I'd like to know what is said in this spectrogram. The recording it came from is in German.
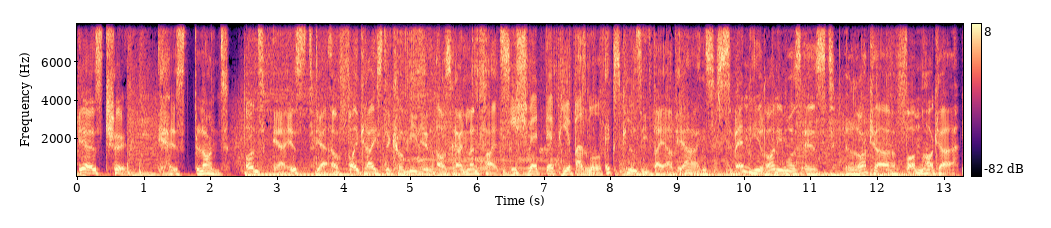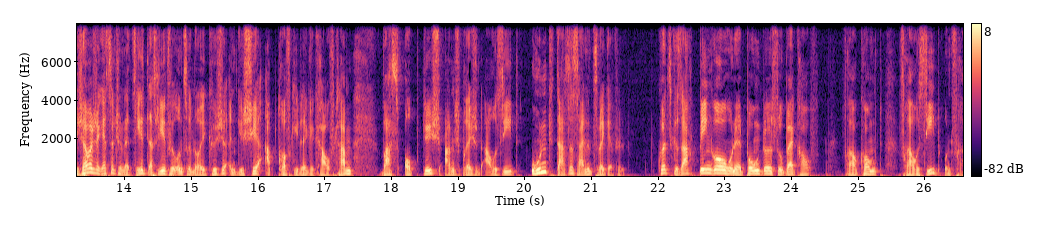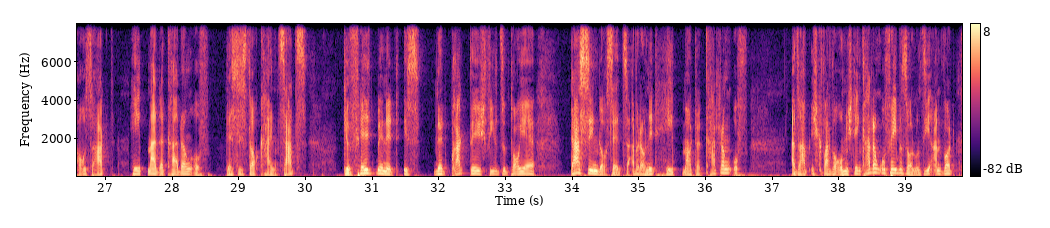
Er ist schön. Er ist blond. Und er ist der erfolgreichste Comedian aus Rheinland-Pfalz. Ich werd der Pierpasmus. Exklusiv bei RPA1. Sven Hieronymus ist Rocker vom Hocker. Ich habe euch ja gestern schon erzählt, dass wir für unsere neue Küche ein Geschirrabtropfgitter gekauft haben, was optisch ansprechend aussieht und dass es seinen Zweck erfüllt. Kurz gesagt, Bingo, 100 Punkte, super Kauf. Frau kommt, Frau sieht und Frau sagt, heb mal den Karton auf. Das ist doch kein Satz. Gefällt mir nicht, ist nicht praktisch, viel zu teuer. Das sind doch Sätze, aber doch nicht, heb mal den Karton auf. Also habe ich gefragt, warum ich den Karton aufheben soll. Und sie antwortet,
